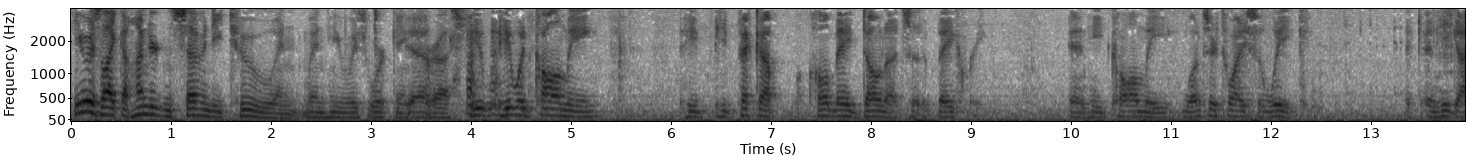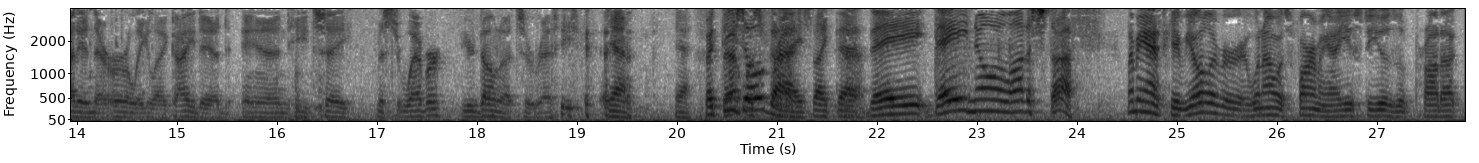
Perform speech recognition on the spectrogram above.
He was like 172 when when he was working Yeah. for us. he he would call me. He'd he'd pick up homemade donuts at a bakery, and he'd call me once or twice a week. And he got in there early, like I did, and he'd say, "Mr. Weber, your donuts are ready." Yeah, yeah. But these old Fred. guys like that, Yeah. they they know a lot of stuff. Let me ask you: Have y'all ever, when I was farming, I used to use a product.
